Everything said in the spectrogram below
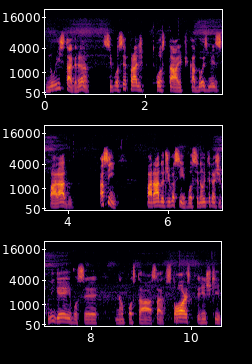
no Instagram, se você parar de postar e ficar dois meses parado, assim, parado eu digo assim, você não interagir com ninguém, você não postar sabe, stories, tem gente que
